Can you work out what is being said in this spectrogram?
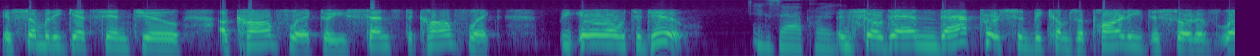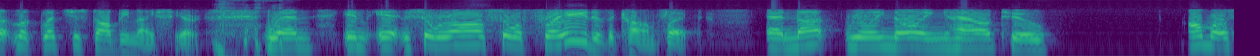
if somebody gets into a conflict or you sense the conflict, you don't know what to do. exactly. And so then that person becomes a party to sort of let, look. Let's just all be nice here. when in, in so we're all so afraid of the conflict and not really knowing how to almost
